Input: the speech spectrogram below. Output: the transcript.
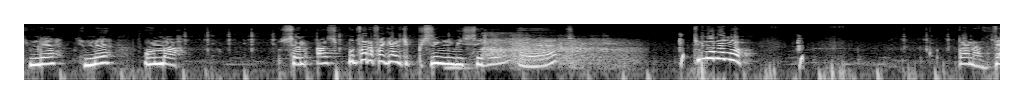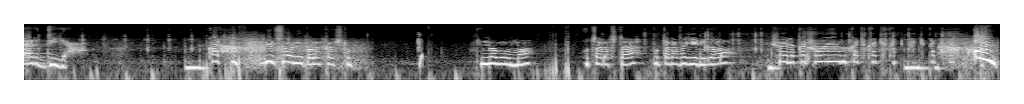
Kimde? Kimde? Onda. Sen az bu tarafa gelecek misin gibi hissediyorum. Evet. Kimde bu? Bana verdi ya. Kaçtım. Bir saniye kala kaçtım. Kimde bomba? O tarafta. Bu tarafa geliyor. Şöyle kaçalım. Kaç kaç kaç kaç kaç. Ay!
